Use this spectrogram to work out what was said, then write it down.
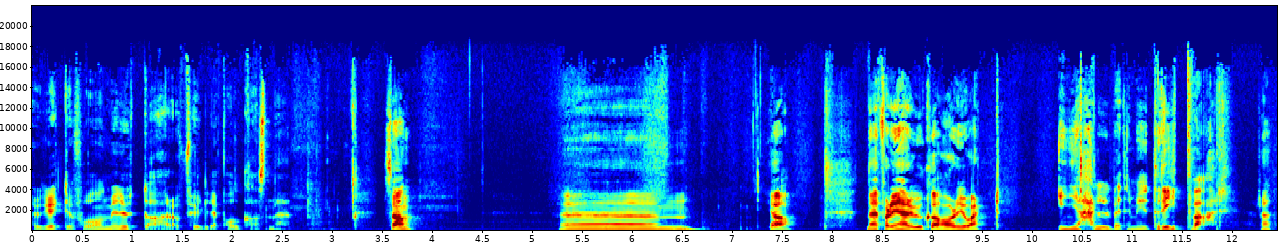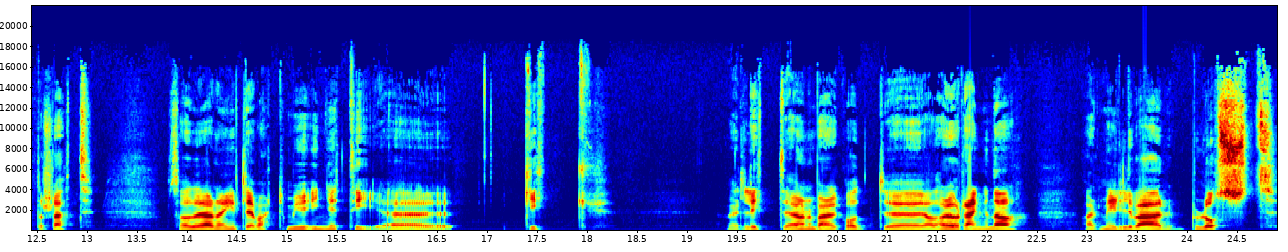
er jo greit å få noen minutter her å fylle podkasten med. Sånn. Um, ja. Nei, for denne uka har det jo vært inni helvete mye dritvær, rett og slett. Så det har egentlig vært mye innetid. Eh, gikk vel litt Det har bare gått eh, Ja, det har jo regna, vært mildvær, blåst.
